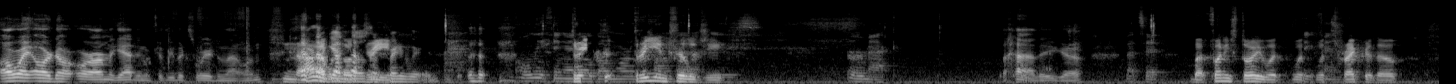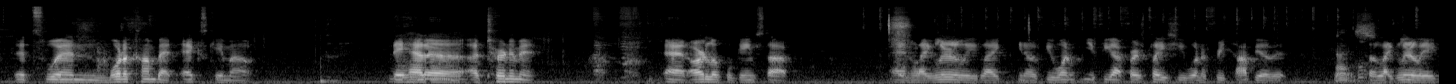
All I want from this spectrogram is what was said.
Oh wait, or or Armageddon because he looks weird in that one. No, I would Armageddon go does look three. pretty weird. Only thing I Three- know about Mortal three in trilogy. is Ermac. Ah, there you go. That's it. But funny story with with, Big with fan. Stryker though, it's when Mortal Kombat X came out. They had a, a tournament at our local GameStop, and like literally, like you know, if you won, if you got first place, you won a free copy of it. Nice. So like literally,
